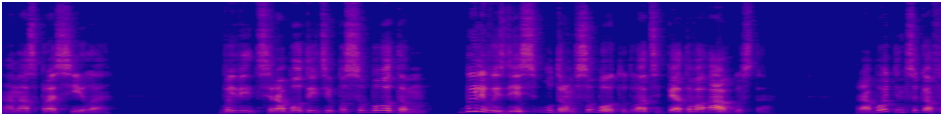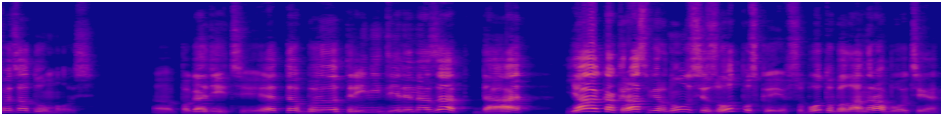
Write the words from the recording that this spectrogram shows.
она спросила. Вы ведь работаете по субботам. Были вы здесь утром в субботу, 25 августа?» Работница кафе задумалась. «Э, «Погодите, это было три недели назад?» «Да, я как раз вернулась из отпуска и в субботу была на работе».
